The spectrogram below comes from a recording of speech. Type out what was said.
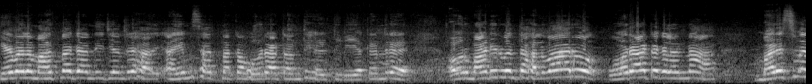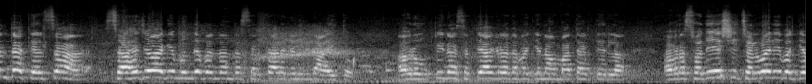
ಕೇವಲ ಮಹಾತ್ಮ ಗಾಂಧೀಜಿ ಅಂದರೆ ಅಹಿಂಸಾತ್ಮಕ ಹೋರಾಟ ಅಂತ ಹೇಳ್ತೀವಿ. ಯಾಕಂದರೆ ಅವರು ಮಾಡಿರುವಂಥ ಹಲವಾರು ಹೋರಾಟಗಳನ್ನು ಮರೆಸುವಂಥ ಕೆಲಸ ಸಹಜವಾಗಿ ಮುಂದೆ ಬಂದಂಥ ಸರ್ಕಾರಗಳಿಂದ ಆಯಿತು. ಅವರ ಉಪ್ಪಿನ ಸತ್ಯಾಗ್ರಹದ ಬಗ್ಗೆ ನಾವು ಮಾತಾಡ್ತಿಲ್ಲ ಅವರ ಸ್ವದೇಶಿ ಚಳವಳಿ ಬಗ್ಗೆ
